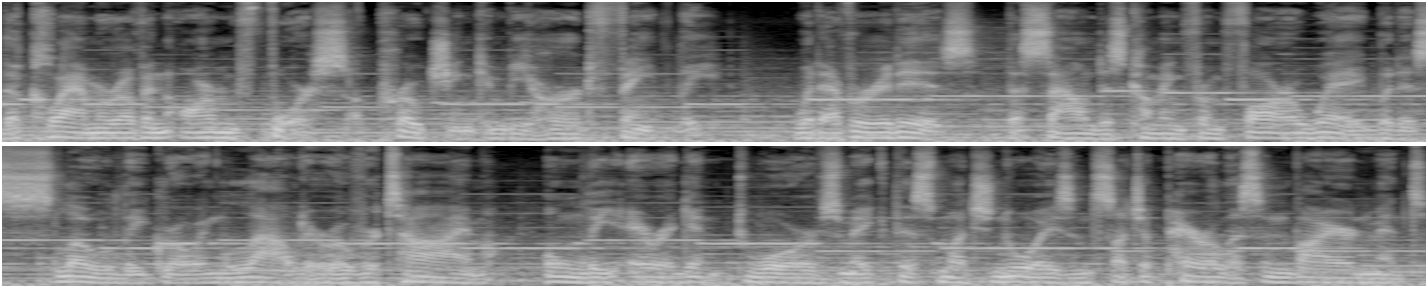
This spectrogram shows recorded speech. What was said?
the clamor of an armed force approaching can be heard faintly, Whatever it is, the sound is coming from far away but is slowly growing louder over time. Only arrogant dwarves make this much noise in such a perilous environment.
